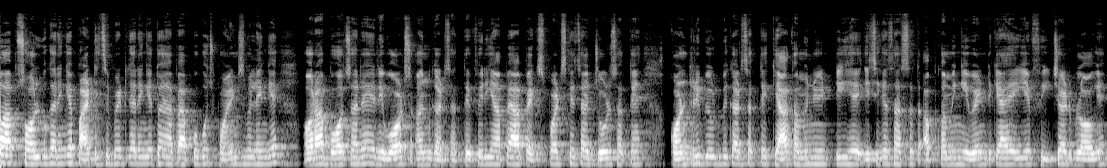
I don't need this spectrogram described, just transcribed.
आप सॉल्व करेंगे पार्टिसिपेट करेंगे तो यहाँ पे आपको कुछ पॉइंट्स मिलेंगे और आप बहुत सारे रिवॉर्ड्स अर्न कर सकते हैं। फिर यहाँ पे आप एक्सपर्ट्स के साथ जोड़ सकते हैं कंट्रीब्यूट भी कर सकते हैं, क्या कम्युनिटी है, इसी के साथ साथ अपकमिंग इवेंट क्या है, ये फीचर्ड ब्लॉग है।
